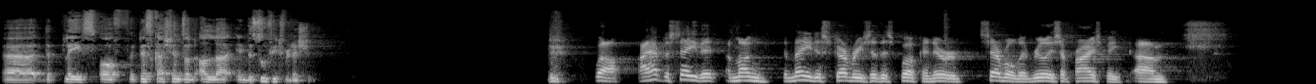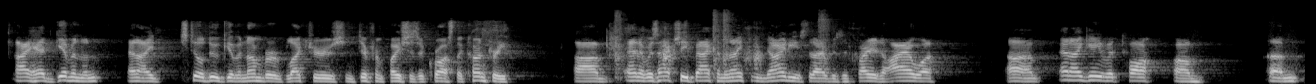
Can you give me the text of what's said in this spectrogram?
the place of discussions on Allah in the Sufi tradition? Well, I have to say that among the many discoveries of this book, and there were several that really surprised me, um, I had given, and I still do give a number of lectures in different places across the country. Um, and it was actually back in the 1990s that I was invited to Iowa, um, and I gave a talk um, um,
